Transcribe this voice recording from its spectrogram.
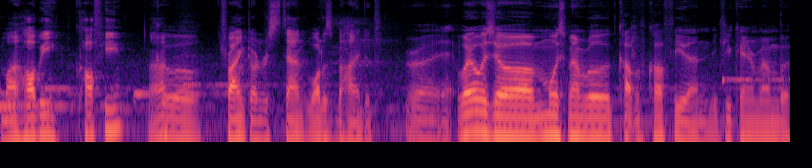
my hobby, coffee, uh, Cool. trying to understand what is behind it. Right. What was your most memorable cup of coffee then, if you can remember?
